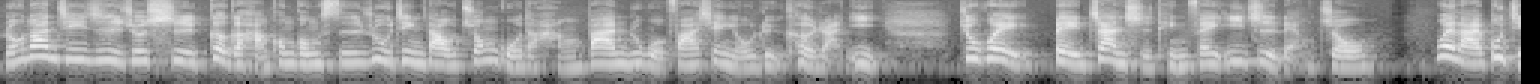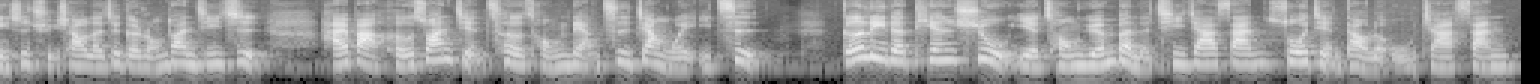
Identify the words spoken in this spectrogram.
熔断机制就是各个航空公司入境到中国的航班，如果发现有旅客染疫，就会被暂时停飞一至两周。未来不仅是取消了这个熔断机制，还把核酸检测从两次降为一次，隔离的天数也从原本的七加三缩减到了五加三。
